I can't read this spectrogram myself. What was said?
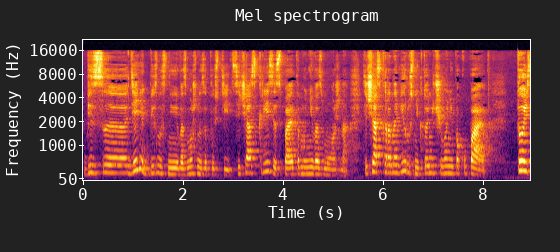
Без э, денег бизнес невозможно запустить. Сейчас кризис, поэтому невозможно. Сейчас коронавирус, никто ничего не покупает. То есть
